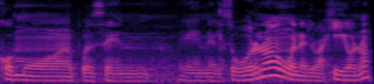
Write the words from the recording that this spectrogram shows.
como pues en, en el sur, ¿no? O en el Bajío, ¿no?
